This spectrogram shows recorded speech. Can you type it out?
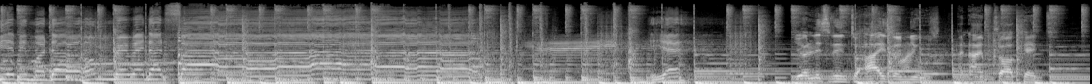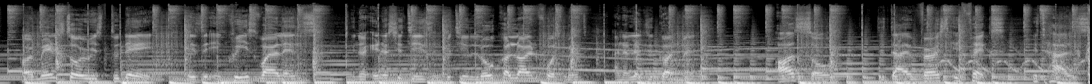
baby mother, You're listening to Eyes on News, and I'm Clark Kent. Our main stories today is the increased violence in our inner cities between local law enforcement and alleged gunmen. Also, the diverse effects it has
